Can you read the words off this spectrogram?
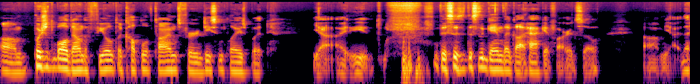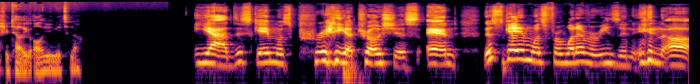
um, pushes the ball down the field a couple of times for decent plays, but yeah, I, this is this is the game that got Hackett fired. So um, yeah, that should tell you all you need to know yeah, this game was pretty atrocious, and this game was for whatever reason in uh,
